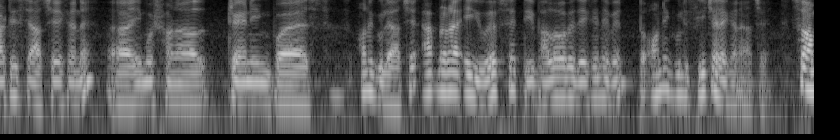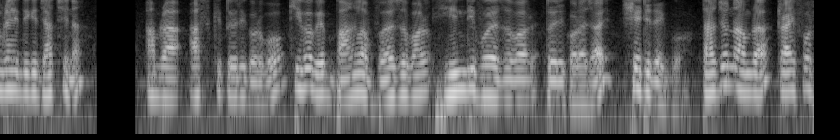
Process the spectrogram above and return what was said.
আর্টিস্ট আছে এখানে ইমোশনাল, ট্রেনিং ভয়েস অনেকগুলো আছে। আপনারা এই ওয়েবসাইটটি ভালোভাবে দেখে নেবেন। তো অনেকগুলি ফিচার এখানে আছে। সো আমরা এদিকে যাচ্ছি না। আমরা আজকে তৈরি করব কীভাবে Bangla voice over Hindi voice over তৈরি করা যায়, সেটি দেখব। তার জন্য আমরা try for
